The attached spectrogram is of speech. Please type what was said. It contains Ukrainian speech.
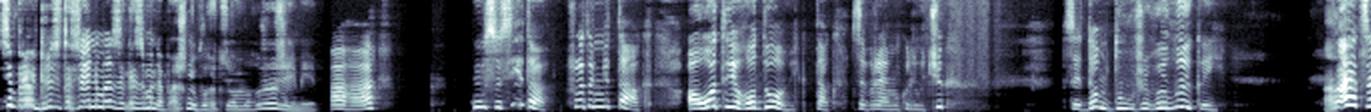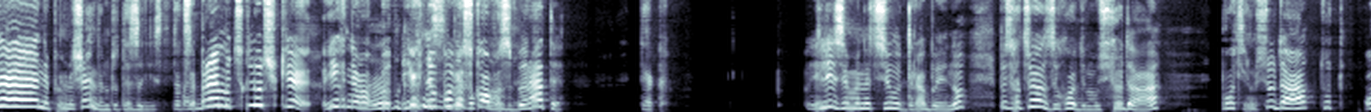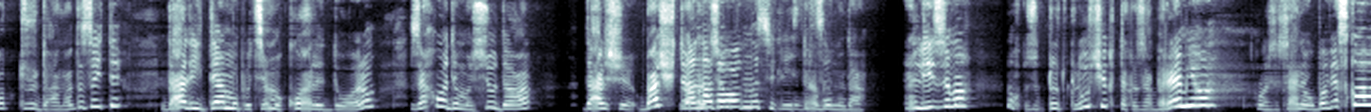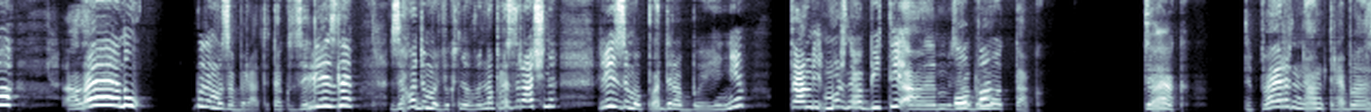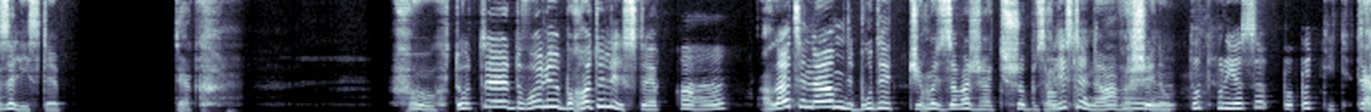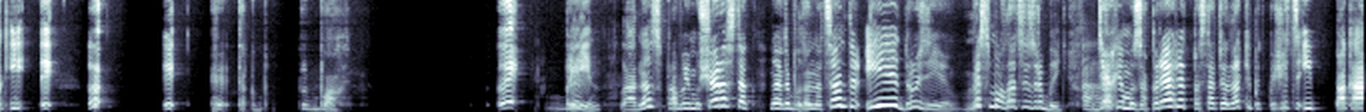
Всім привіт, друзі, та сьогодні ми заліземо на башню в цьому режимі. Ага. У сусіда що-то не так. А от його домик. Так, забираємо ключик. Цей дом дуже великий. Але це не помішає нам туди залізти. Так, забираємо ці ключики, їх не, їх не обов'язково збирати. Так. Ліземо на цю драбину. Після цього заходимо сюди, потім сюди, тут от туди треба зайти. Далі йдемо по цьому коридору, заходимо сюди. Далі, бачите, оцю- треба лестниця. Драбину, да. Ліземо. Ну, тут ключик, так заберемо його. Ось це не обов'язково. Але ну, будемо забирати. Так, залізли, заходимо в вікно, воно прозрачне, ліземо по драбині. Там можна обійти, але ми зробимо так. Так. Тепер нам треба залізти. Так. Фух, тут е, доволі багато лізти. Ага. Але це нам не буде чимось заважати, щоб залізти на вершину. Е, Тут придется попотеть. Так, і. Е, е, е, е, так, тут баг. Е, блін. Ладно, спробуємо ще раз так. Треба було на центр. І, друзі, ми змогли це зробити. Ага. Дякуємо за перегляд, поставте лайк і підпишіться і пока!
